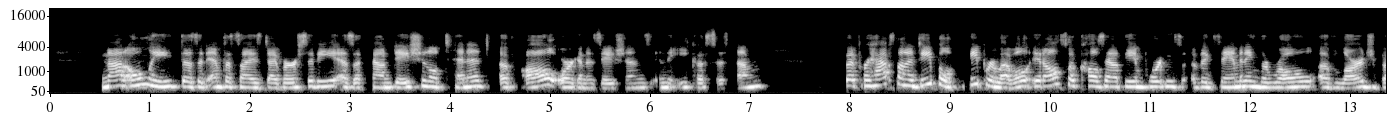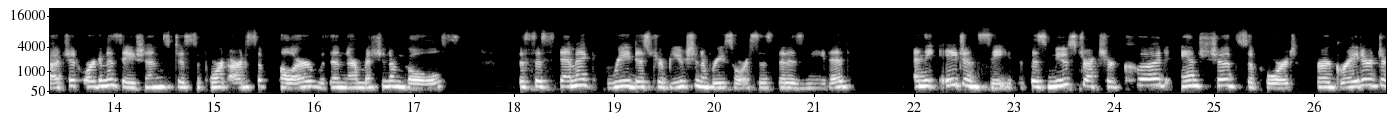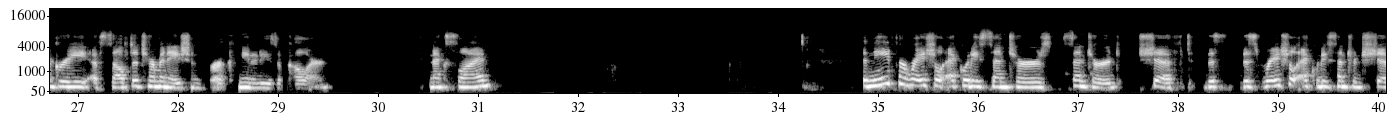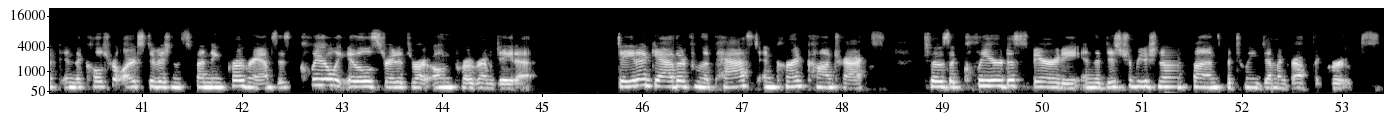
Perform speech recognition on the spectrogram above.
Not only does it emphasize diversity as a foundational tenet of all organizations in the ecosystem, But perhaps on a deeper, deeper level, it also calls out the importance of examining the role of large budget organizations to support artists of color within their mission and goals, the systemic redistribution of resources that is needed, and the agency that this new structure could and should support for a greater degree of self-determination for our communities of color. Next slide. The need for racial equity centers centered shift, this, this racial equity centered shift in the Cultural Arts Division's funding programs is clearly illustrated through our own program data. Data gathered from the past and current contracts shows a clear disparity in the distribution of funds between demographic groups.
